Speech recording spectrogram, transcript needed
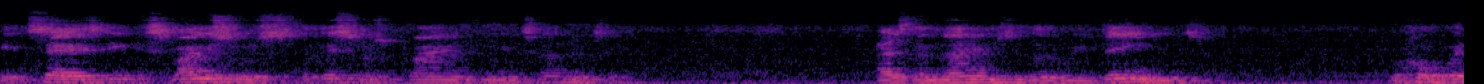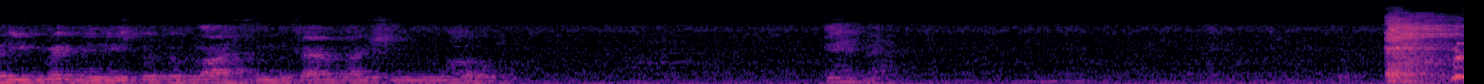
it says, it explains to us that this was planned from eternity. As the names of the redeemed already written in his book of life from the foundation of the world. Get that.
